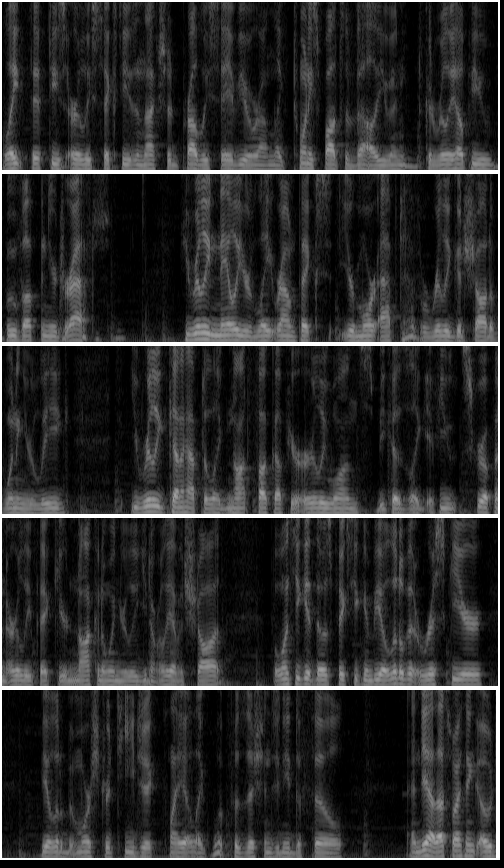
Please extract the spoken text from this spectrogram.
late 50s, early 60s, and that should probably save you around like 20 spots of value and could really help you move up in your draft. If you really nail your late round picks, you're more apt to have a really good shot of winning your league. You really kind of have to like not fuck up your early ones because like if you screw up an early pick, you're not going to win your league. You don't really have a shot. But once you get those picks, you can be a little bit riskier, be a little bit more strategic, play at like what positions you need to fill. And yeah, that's why I think OG,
